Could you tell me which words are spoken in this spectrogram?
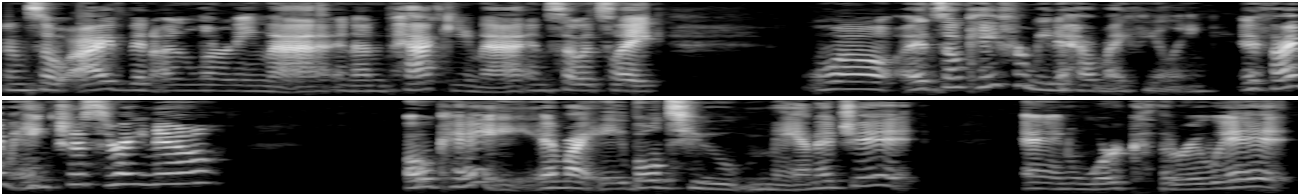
And so i've been unlearning that and unpacking that. And so it's like well it's okay for me to have my feeling. If i'm anxious right now okay. Am i able to manage it and work through it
